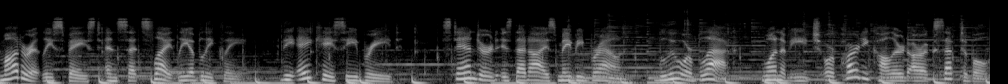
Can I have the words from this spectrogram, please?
moderately spaced and set slightly obliquely. The AKC breed Standard is that eyes may be brown, blue or black, one of each or parti-colored are acceptable,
